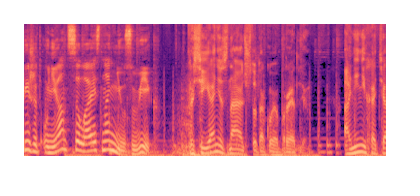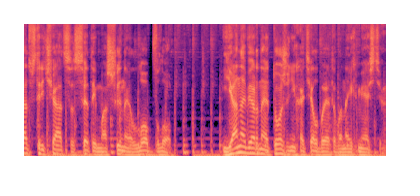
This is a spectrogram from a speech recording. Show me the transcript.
пишет Униан, ссылаясь на Newsweek. Россияне знают, что такое Брэдли. Они не хотят встречаться с этой машиной лоб в лоб. Я, наверное, тоже не хотел бы этого на их месте.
